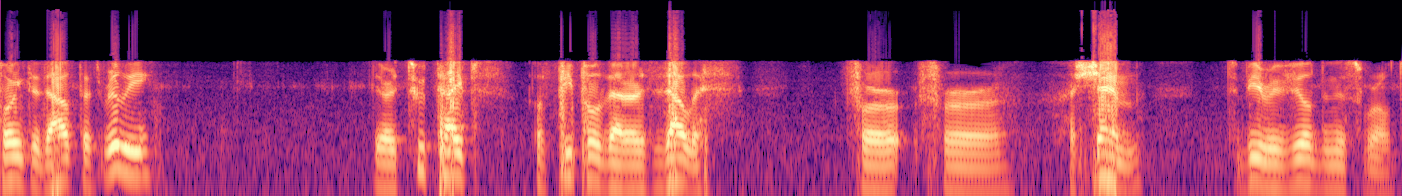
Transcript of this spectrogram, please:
pointed out that really there are two types of people that are zealous for for Hashem to be revealed in this world.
